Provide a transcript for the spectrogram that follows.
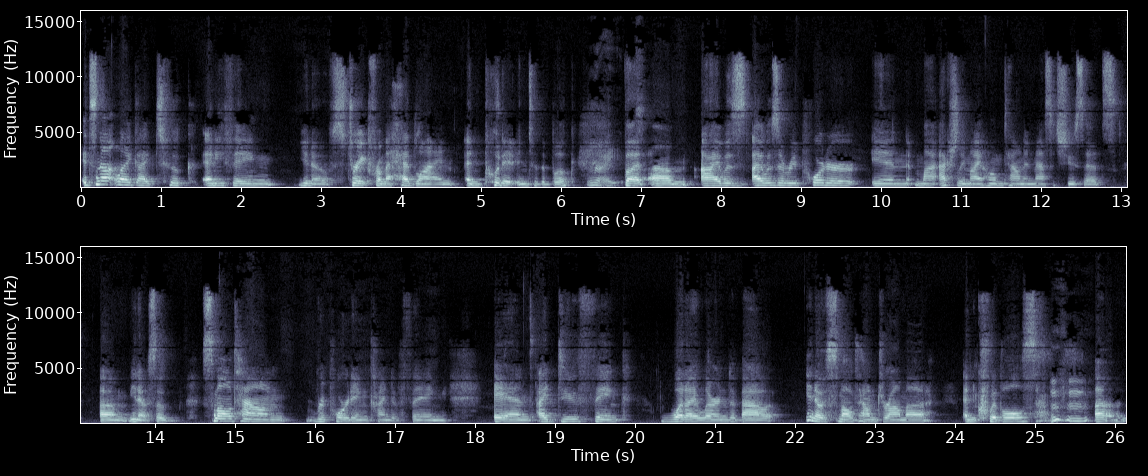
It's not like I took anything, you know, straight from a headline and put it into the book. Right. But um, I was I was a reporter in my actually my hometown in Massachusetts. Um, you know, so small town reporting kind of thing. And I do think what I learned about, you know, small town drama and quibbles mm-hmm. um,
